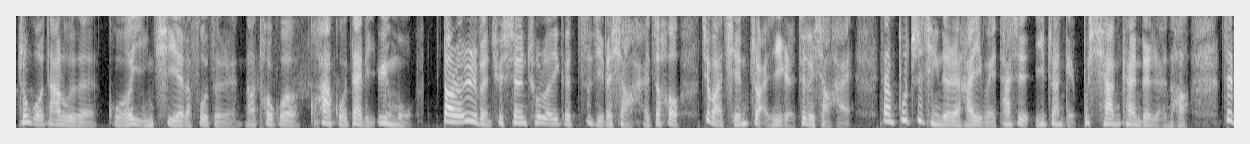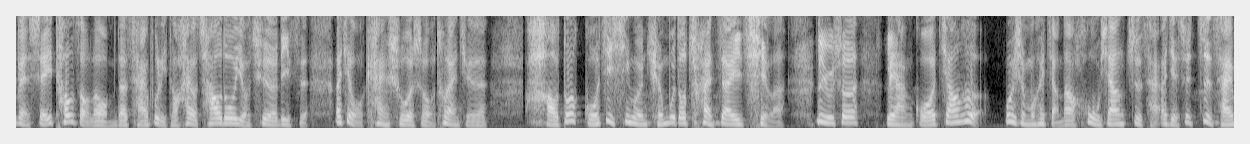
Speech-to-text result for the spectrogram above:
中国大陆的国营企业的负责人，然后透过跨国代理孕母。到了日本去生出了一个自己的小孩之后，就把钱转移给这个小孩，但不知情的人还以为他是移转给不相干的人哈。这本谁偷走了我们的财富里头还有超多有趣的例子，而且我看书的时候，我突然觉得好多国际新闻全部都串在一起了，例如说两国交恶。为什么会讲到互相制裁，而且是制裁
